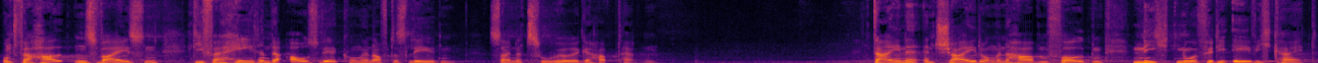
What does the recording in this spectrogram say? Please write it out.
und Verhaltensweisen, die verheerende Auswirkungen auf das Leben seiner Zuhörer gehabt hätten. Deine Entscheidungen haben Folgen, nicht nur für die Ewigkeit,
